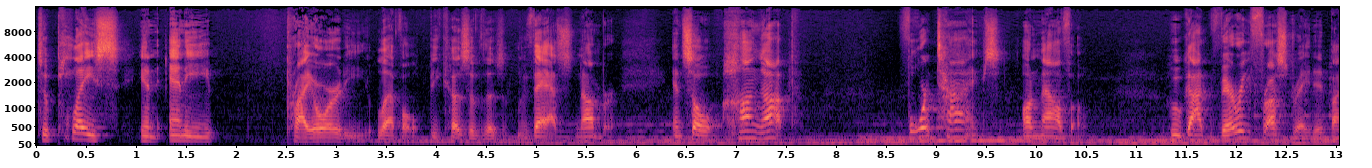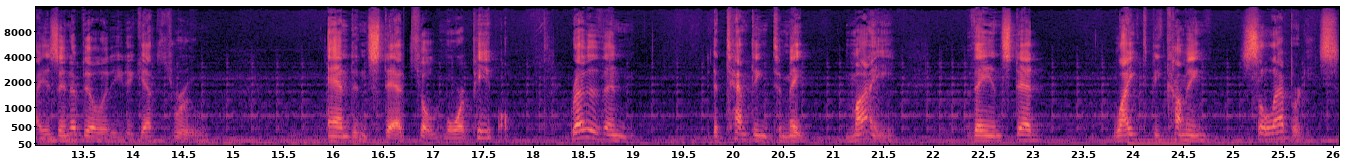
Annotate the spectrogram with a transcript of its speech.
to place in any priority level because of the vast number. And so hung up four times on Malvo, who got very frustrated by his inability to get through and instead killed more people. Rather than attempting to make money, they instead liked becoming celebrities.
